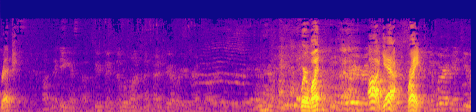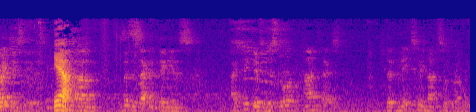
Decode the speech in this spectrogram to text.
Rich? I'm thinking of, of two things. Number one, I'm trying to figure out where your grandfather is. Where what? Where your great- Ah, yeah, right. And where N.T. Wright thinks he is. Yeah. Um, but the second thing is, I think there's a historical context that makes him not so grumpy.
